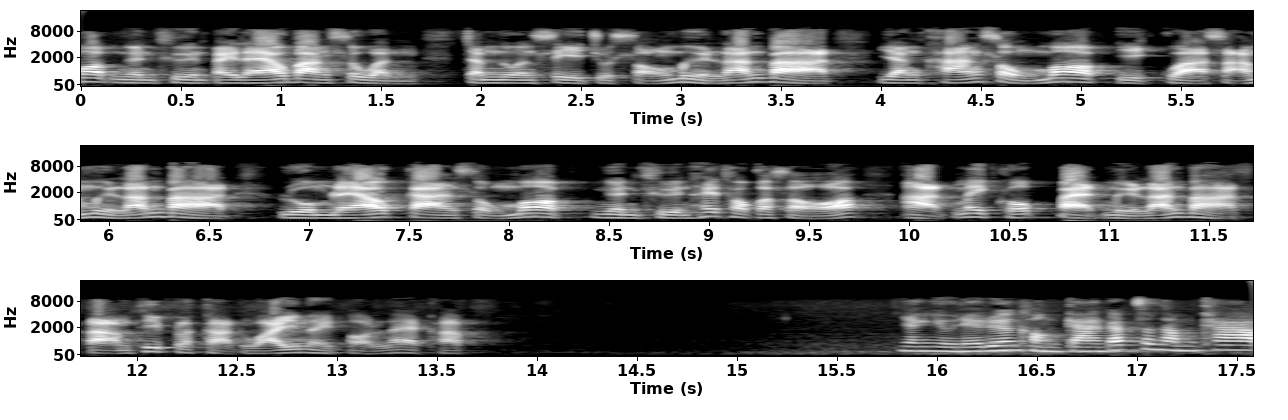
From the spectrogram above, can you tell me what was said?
มอบเงินคืนไปแล้วบางส่วนจำนวน 4.2 หมื่นล้านบาท ยังค้างส่งมอบอีกกว่า 30,000 ล้านบาท รวมแล้วการส่งมอบเงินคืนให้ทกสอาจไม่ครบ 80,000 ล้านบาทตามที่ประกาศไว้ในตอนแรกครับ ยังอยู่ในเรื่องของการรับจำนำข้าว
